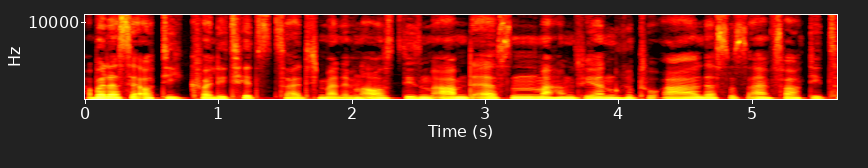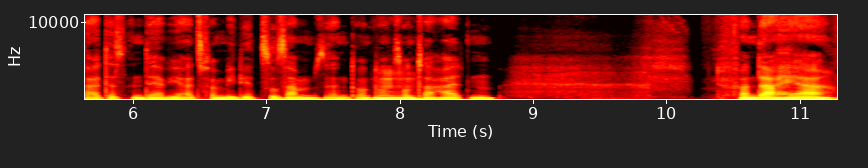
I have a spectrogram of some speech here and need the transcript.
Aber das ist ja auch die Qualitätszeit. Ich meine, aus diesem Abendessen machen wir ein Ritual, dass es einfach die Zeit ist, in der wir als Familie zusammen sind und uns Mhm. unterhalten. Von daher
